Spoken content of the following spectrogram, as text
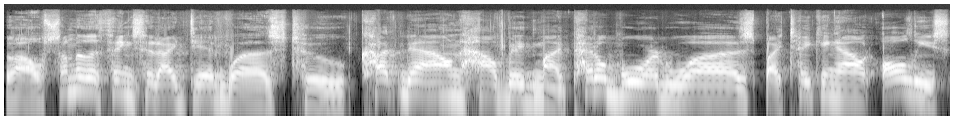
Well, some of the things that I did was to cut down how big my pedal board was by taking out all these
